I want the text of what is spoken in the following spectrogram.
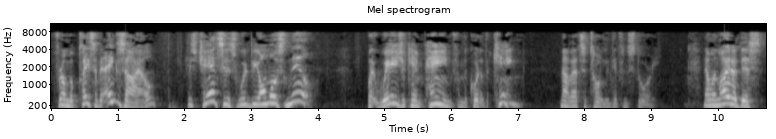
from a place of exile, his chances would be almost nil. But wage a campaign from the court of the king, now that's a totally different story. Now in light of this,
